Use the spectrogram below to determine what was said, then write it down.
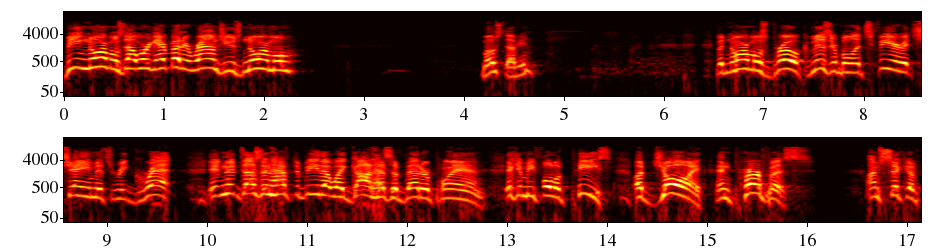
Being normal is not working. Everybody around you is normal. Most of you. But normal's broke, miserable, it's fear, it's shame, it's regret, and it doesn't have to be that way. God has a better plan. It can be full of peace, of joy, and purpose. I'm sick of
